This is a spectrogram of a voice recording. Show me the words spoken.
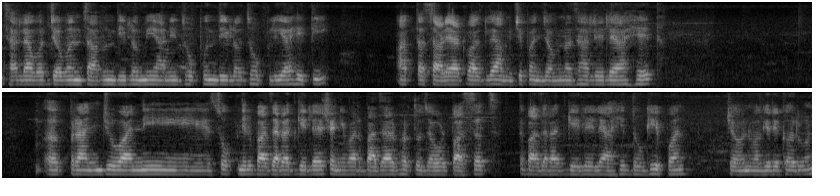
झाल्यावर जेवण चारून दिलं मी आणि झोपून दिलं. झोपली आहे ती. आत्ता साडेआठ वाजले. आमचे पण जेवणं झालेले आहेत. प्रांजू आणि स्वप्नील बाजारात गेल्या. शनिवार बाजार भरतो जवळपासच. तर बाजारात गेलेले आहेत दोघे पण जेवण वगैरे करून.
